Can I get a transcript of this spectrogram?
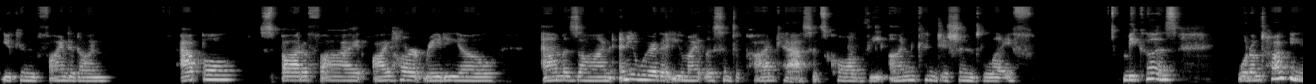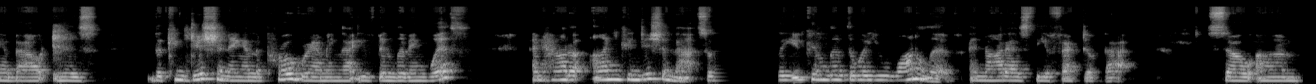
You can find it on Apple, Spotify, iHeartRadio, Amazon, anywhere that you might listen to podcasts. It's called The Unconditioned Life. Because what I'm talking about is the conditioning and the programming that you've been living with and how to uncondition that so that you can live the way you want to live and not as the effect of that. So, um,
